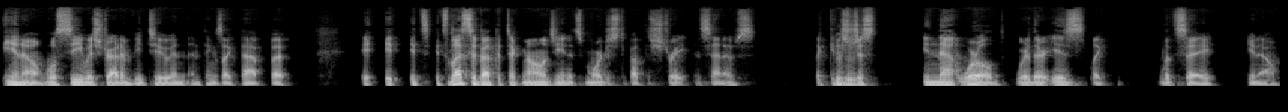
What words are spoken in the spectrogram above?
you know, we'll see with Stratum V2 and, and things like that. But it, it it's it's less about the technology and it's more just about the straight incentives. Like it's Mhm. just in that world where there is like, let's say, you know,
